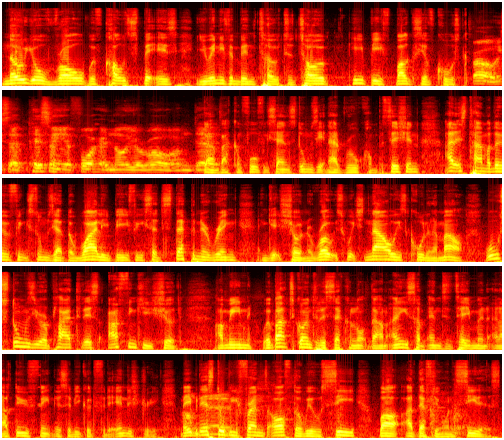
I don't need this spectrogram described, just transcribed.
know your role with cold spitters. You ain't even been toe to toe. He beefed Bugzy, of course. Bro, he said, piss on your forehead, know your role. I'm dead. Going back and forth, he said Stormzy and had real competition. At this time, I don't even think Stormzy had the Wiley beef. He said, step in the ring and get shown the ropes, which now he's calling him out. Will Stormzy reply to this? I think he should. I mean, we're about to go into the second lockdown. I need some entertainment, and I do think this would be good for the industry. Maybe they'll still be friends after, we'll see, but I definitely want to see this.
